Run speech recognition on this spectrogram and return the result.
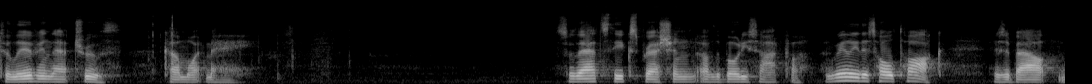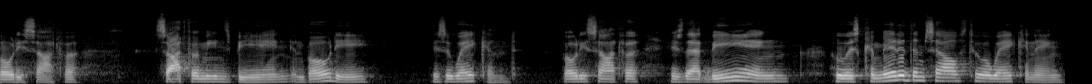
to live in that truth, come what may. So that's the expression of the Bodhisattva. And really, this whole talk is about bodhisattva. Sattva means being, and bodhi is awakened. Bodhisattva is that being who has committed themselves to awakening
